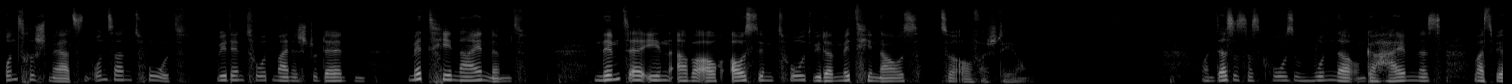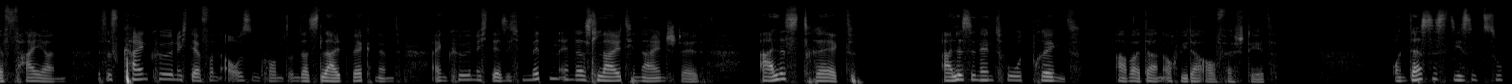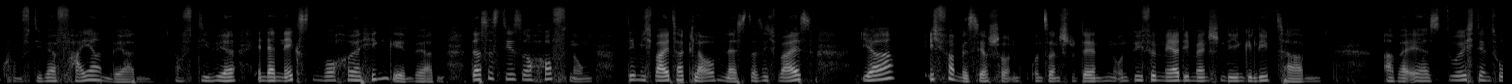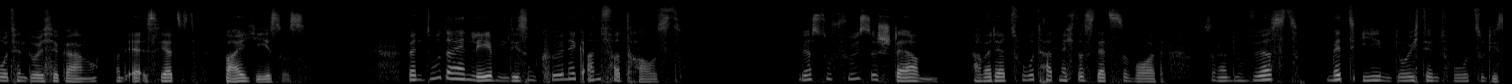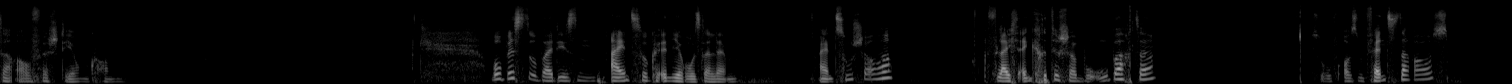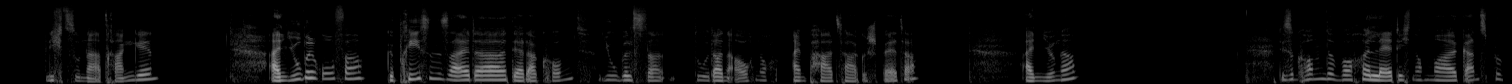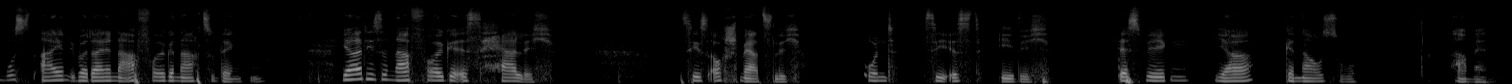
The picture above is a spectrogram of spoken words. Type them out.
unsere Schmerzen, unseren Tod, wie den Tod meines Studenten, mit hineinnimmt, nimmt er ihn aber auch aus dem Tod wieder mit hinaus zur Auferstehung. Und das ist das große Wunder und Geheimnis, was wir feiern. Es ist kein König, der von außen kommt und das Leid wegnimmt. Ein König, der sich mitten in das Leid hineinstellt, alles trägt, alles in den Tod bringt, aber dann auch wieder aufersteht. Und das ist diese Zukunft, die wir feiern werden, auf die wir in der nächsten Woche hingehen werden. Das ist diese Hoffnung, die mich weiter glauben lässt, dass ich weiß, ja, ich vermisse ja schon unseren Studenten und wie viel mehr die Menschen, die ihn geliebt haben. Aber er ist durch den Tod hindurchgegangen und er ist jetzt bei Jesus. Wenn du dein Leben diesem König anvertraust, wirst du physisch sterben. Aber der Tod hat nicht das letzte Wort, sondern du wirst mit ihm durch den Tod zu dieser Auferstehung kommen. Wo bist du bei diesem Einzug in Jerusalem? Ein Zuschauer? Vielleicht ein kritischer Beobachter? So aus dem Fenster raus? Nicht zu nah dran gehen? Ein Jubelrufer? Gepriesen sei der, der da kommt? Jubelst du dann auch noch ein paar Tage später. Ein Jünger. Diese kommende Woche lädt dich nochmal ganz bewusst ein, über deine Nachfolge nachzudenken. Ja, diese Nachfolge ist herrlich. Sie ist auch schmerzlich und sie ist ewig. Deswegen ja, genau so. Amen.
